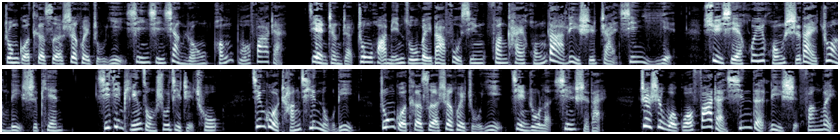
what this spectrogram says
中国特色社会主义欣欣向荣、蓬勃发展，见证着中华民族伟大复兴翻开宏大历史崭新一页，续写恢宏时代壮丽诗篇。习近平总书记指出，经过长期努力，中国特色社会主义进入了新时代，这是我国发展新的历史方位。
